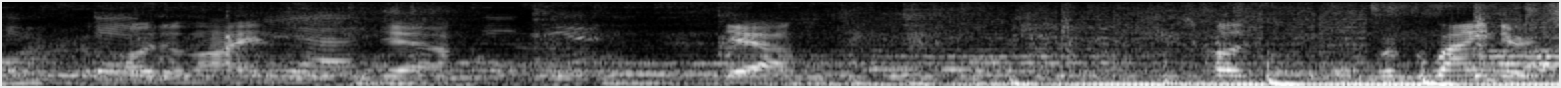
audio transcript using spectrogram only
fucking skin. Oh, the lines? Yeah. Yeah. Can you see it? Yeah. It's cause we're grinders.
